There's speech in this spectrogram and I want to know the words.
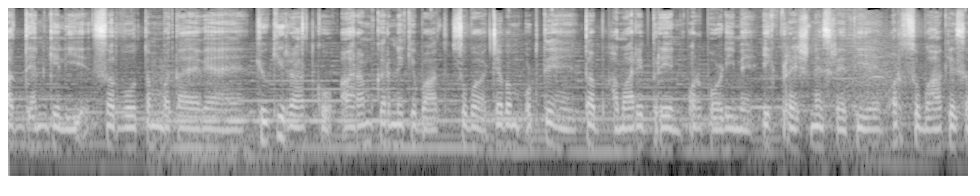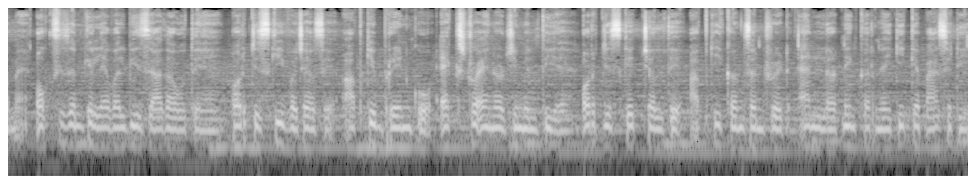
अध्ययन के लिए सर्वोत्तम बताया गया है, क्योंकि रात को आराम करने के बाद सुबह जब हम उठते हैं, तब हमारे ब्रेन और बॉडी में एक फ्रेशनेस रहती है और सुबह के समय ऑक्सीजन के लेवल भी ज़्यादा होते हैं और जिसकी वजह से आपके ब्रेन को एक्स्ट्रा एनर्जी मिलती है और जिसके चलते आपकी कंसंट्रेट एंड लर्निंग करने की कैपेसिटी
